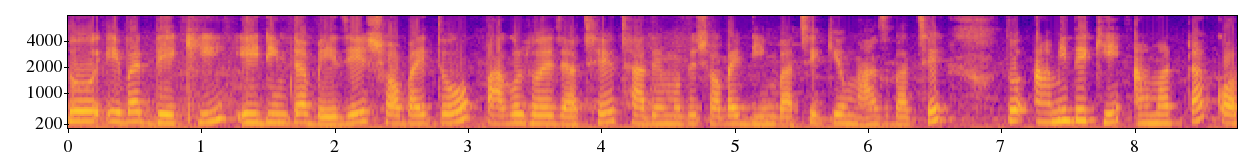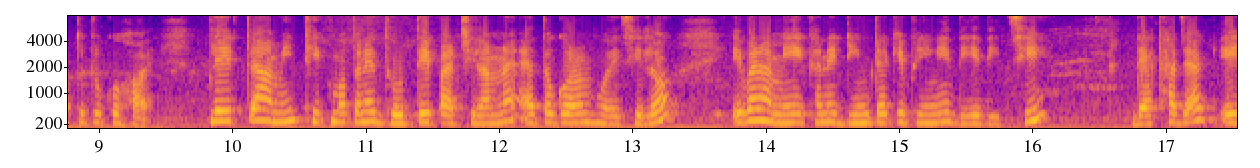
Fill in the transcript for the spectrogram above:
তো এবার দেখি এই ডিমটা বেজে সবাই তো পাগল হয়ে যাচ্ছে, ছাদের মধ্যে সবাই ডিম বাচ্ছে কেউ মাছ বাচ্ছে তো আমি দেখি আমারটা কতটুকু হয়। প্লেটটা আমি ঠিক মতনে ধরতেই পারছিলাম না, এত গরম হয়েছিল। এবার আমি এখানে ডিমটাকে ভেঙে দিয়ে দিচ্ছি। দেখা যাক এই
